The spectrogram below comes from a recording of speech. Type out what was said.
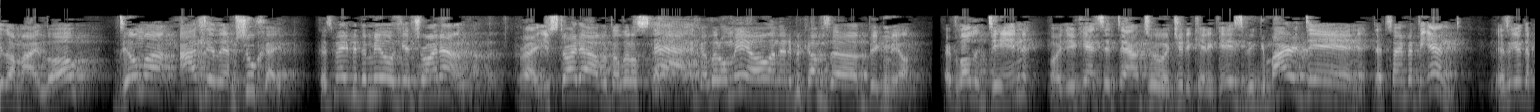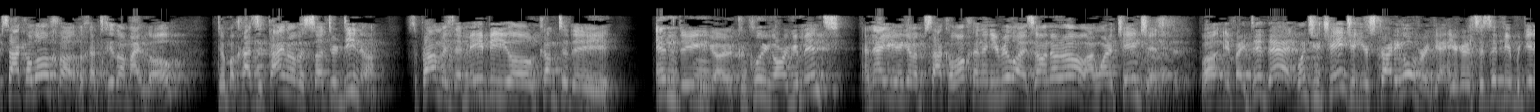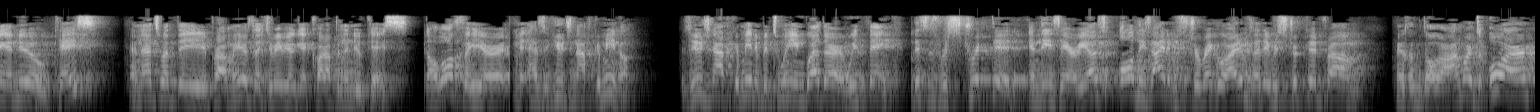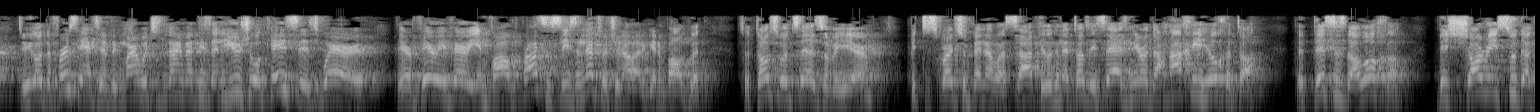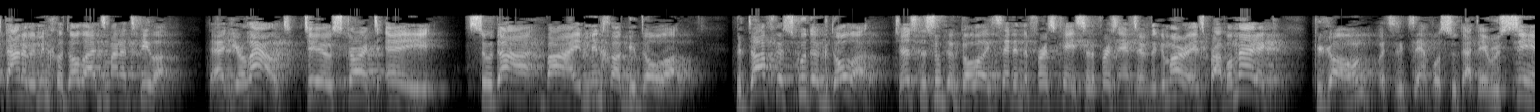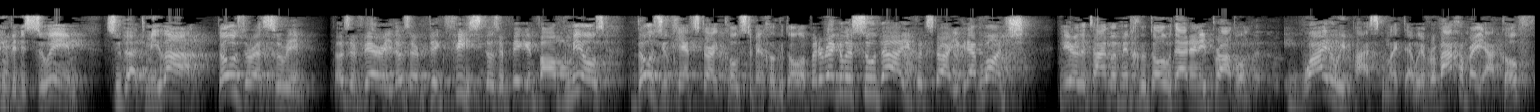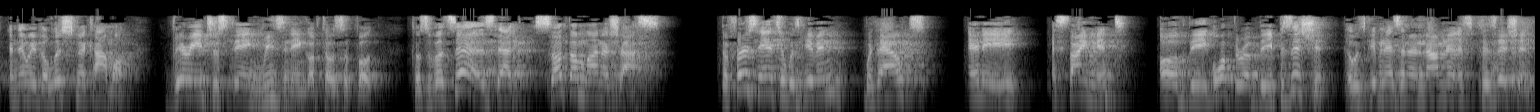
maybe the meal will get drawn out. Right, you start out with a little snack, a little meal, and then it becomes a big meal. Revlola din, or you can't sit down to adjudicate a case. Vigmar din, that's time at the end. There's again the psak alocha, my lo, the machazitayim of a satur dina. So the problem is that maybe you'll come to the ending or concluding argument, and now you're going to give a psak alocha, and then you realize, oh no, no, I want to change it. Well, if I did that, once you change it, you're starting over again. You're going to, it's as if you're beginning a new case, and that's what the problem here is that you maybe you'll get caught up in the new case. The halacha here has a huge nafkamina. There's a huge nafkamina between whether we think this is restricted in these areas, all these items, which are regular items, are they restricted from onwards? Or do we go with the first answer of the Gemara, which is talking about these unusual cases where they're very, very involved processes, and that's what you're not allowed to get involved with. So Tosfot says over here, ben al asaf, you look at that Tosfot, he says, Nira dahachi hilchata, that this is the alocha, Bishari sudaktana b'mincha dola adzman atfila, that you're allowed to start a Suda by Mincha Gedola. V'dafka Skuda Gdola, just the Suda Gdola, like said in the first case, so the first answer of the Gemara is problematic. Gagon, what's an example? Sudat Erusin, Vinisuim, Sudat Milah, those are Asurim. Those are very, those are big feasts. Those are big involved meals. Those you can't start close to Mincha Gedola. But a regular Suda, you could start. You could have lunch near the time of Mincha Gedola without any problem. Why do we pass them like that? We have Rav Acha Bar Yaakov, and then we have the Lishna Kama. Very interesting reasoning of Tosafot. Tosafot says that Satam Lanashas. The first answer was given without any assignment of the author of the position. It was given as an anonymous position.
